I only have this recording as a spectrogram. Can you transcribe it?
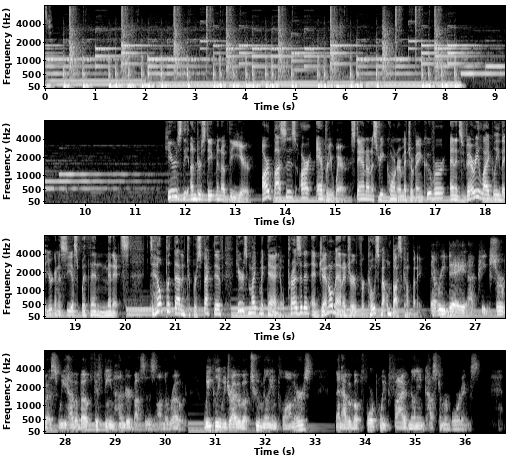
Here's the understatement of the year. Our buses are everywhere. Stand on a street corner in Metro Vancouver, and it's very likely that you're going to see us within minutes. To help put that into perspective, here's Mike McDaniel, President and General Manager for Coast Mountain Bus Company. Every day at peak service, we have about 1,500 buses on the road. Weekly, we drive about 2 million kilometers and have about 4.5 million customer boardings.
